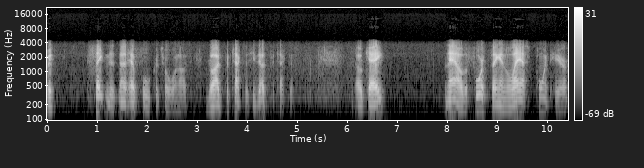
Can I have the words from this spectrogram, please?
But Satan does not have full control on us. God protects us. He does protect us. Okay. Now, the fourth thing and last point here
